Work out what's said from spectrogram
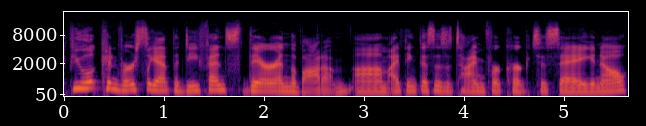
if you look conversely at the defense, they're in the bottom. Um, I think this is a time for Kirk to say, you know,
